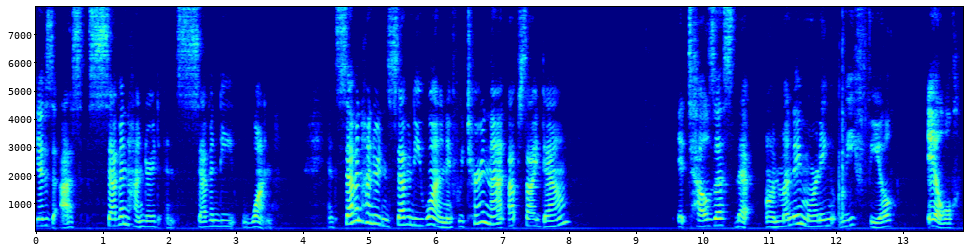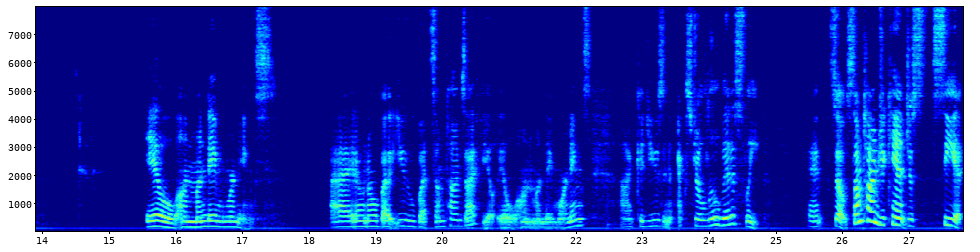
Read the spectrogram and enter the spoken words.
gives us 771. And 771, if we turn that upside down, it tells us that on Monday morning we feel ill. Ill on Monday mornings. I don't know about you, but sometimes I feel ill on Monday mornings. I could use an extra little bit of sleep. Okay, so sometimes you can't just see it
